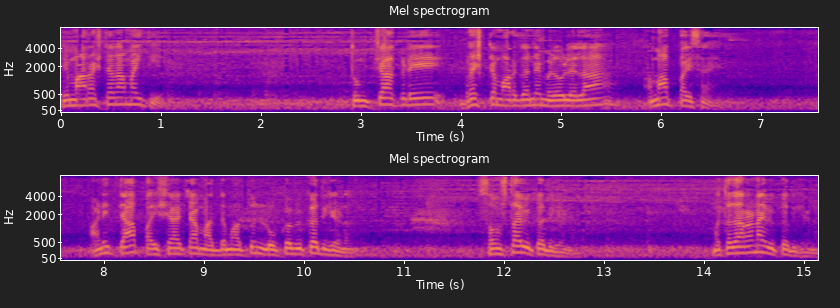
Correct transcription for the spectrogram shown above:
हे महाराष्ट्राला माहिती आहे तुमच्याकडे भ्रष्ट मार्गाने मिळवलेला अमाप पैसा आहे. आणि त्या पैशाच्या माध्यमातून लोक विकत घेणं संस्था विकत घेणं मतदारांना विकत घेणं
